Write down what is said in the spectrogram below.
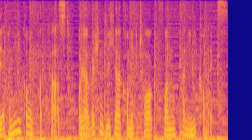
der Panini Comic Podcast, euer wöchentlicher Comic Talk von Panini Comics.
